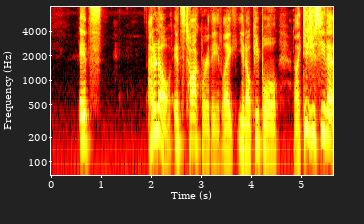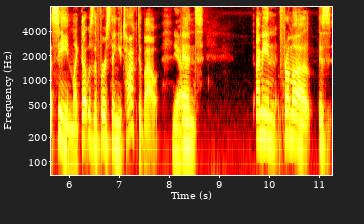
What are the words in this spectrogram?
it's I don't know, it's talk worthy. Like, you know, people are like, Did you see that scene? Like that was the first thing you talked about. Yeah. And I mean, from a is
